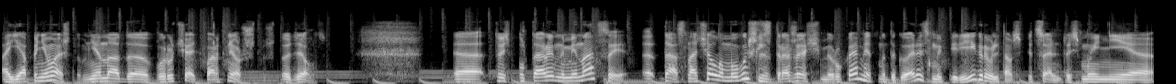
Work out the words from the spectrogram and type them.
а я понимаю, что мне надо выручать партнершу, что делать? Э, то есть полторы номинации. Э, да, сначала мы вышли с дрожащими руками, это мы договорились, мы переигрывали там специально. То есть мы не,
